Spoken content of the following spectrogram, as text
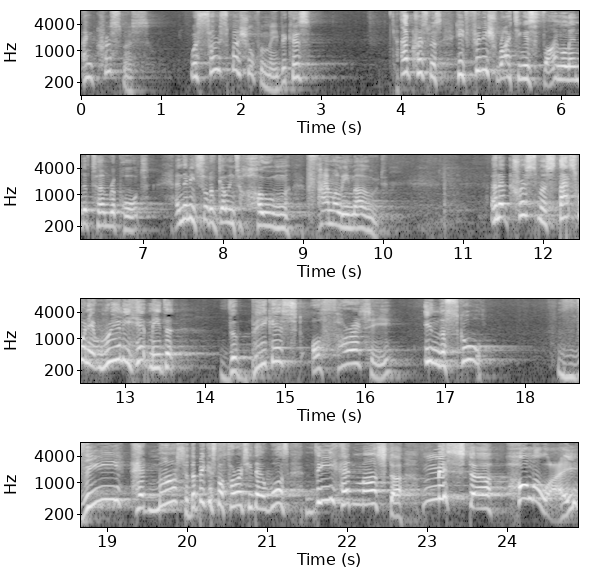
and Christmas was so special for me because at Christmas, he'd finished writing his final end of term report and then he'd sort of go into home family mode. And at Christmas, that's when it really hit me that the biggest authority in the school. The headmaster, the biggest authority there was, the headmaster, Mr. Holloway,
